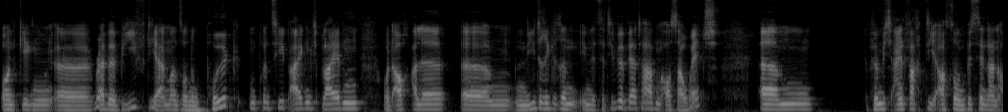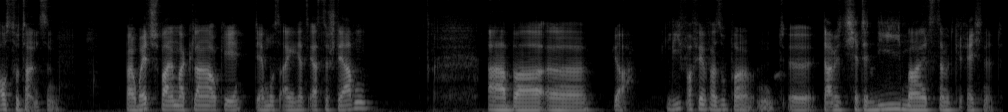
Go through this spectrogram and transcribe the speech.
Und gegen äh, Rebel Beef, die ja immer in so einem Pulk im Prinzip eigentlich bleiben und auch alle ähm, niedrigeren Initiativewert haben, außer Wedge, ähm, für mich einfach die auch so ein bisschen dann auszutanzen. Bei Wedge war immer klar, okay, der muss eigentlich als Erste sterben. Aber äh, ja, lief auf jeden Fall super. Und äh, damit, ich hätte niemals damit gerechnet.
